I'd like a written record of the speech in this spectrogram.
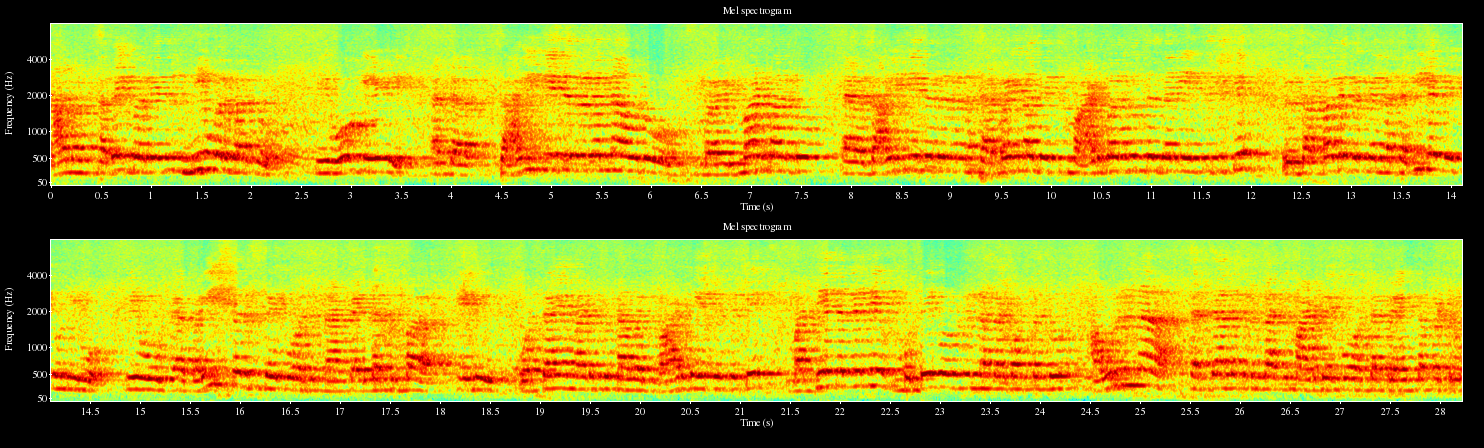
ನಾನು ಒಂದು ಸಭೆಗೆ ಬರಬೇಕು ನೀವು ಬರಬಾರ್ದು. ನೀವು ಹೋಗಿ ಹೇಳಿ ಅಂತ ಸಾಹಿತ್ಯ ಅವರು ಇದು ಮಾಡಬಾರ್ದು. ಸಾಹಿತ್ಯೇತರರನ್ನ ಸರ್ವೈಕಾದೇಶ ಮಾಡಬಾರ್ದು ಅಂತ ದನಿ ಎತ್ತಿದ್ದಕ್ಕೆ ಸಂಪಾದಕರನ್ನ ತೆಗಿಲೇಬೇಕು ನೀವು. ನೀವು ಬಹಿಷ್ಕರಿಸಬೇಕು ಅದನ್ನ ಅಂತ ಎಲ್ಲ ತುಂಬಾ ಹೇಳಿ ಒತ್ತಾಯ ಮಾಡಿದ್ರು. ನಾವು ಅದು ಮಾಡದೇ ಇದ್ದಕ್ಕೆ ಮಧ್ಯದಲ್ಲೇ ಮುದ್ದೇಗೌಡರನ್ನ ಕರ್ಕೊಂಡ್ಬಂದು ಅವರನ್ನ ಸಂಚಾಲಕರನ್ನಾಗಿ ಮಾಡಬೇಕು ಅಂತ ಪ್ರಯತ್ನ ಪಟ್ಟರು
